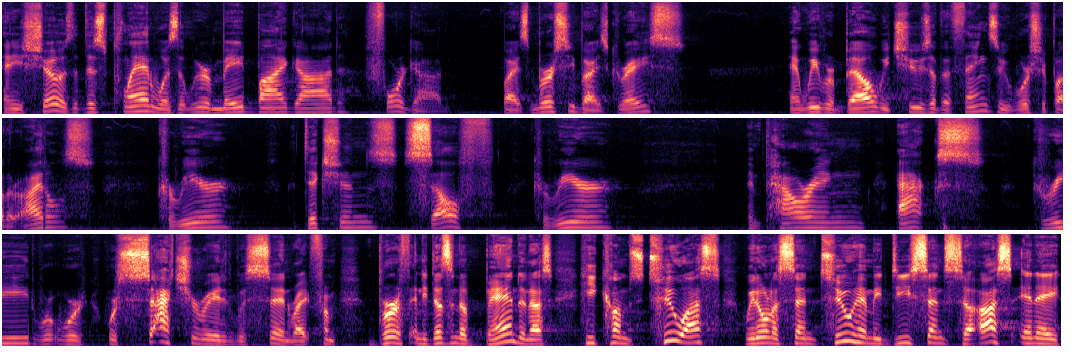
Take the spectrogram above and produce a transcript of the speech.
And He shows that this plan was that we were made by God for God, by His mercy, by His grace. And we rebel, we choose other things, we worship other idols, career, addictions, self, career, empowering acts, greed. We're, we're, we're, saturated with sin, right, from birth. And He doesn't abandon us. He comes to us. We don't ascend to Him. He descends to us in a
